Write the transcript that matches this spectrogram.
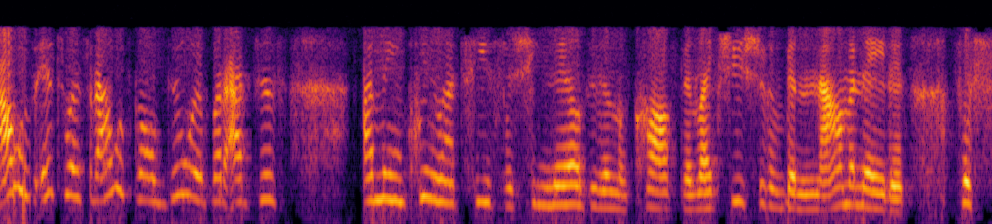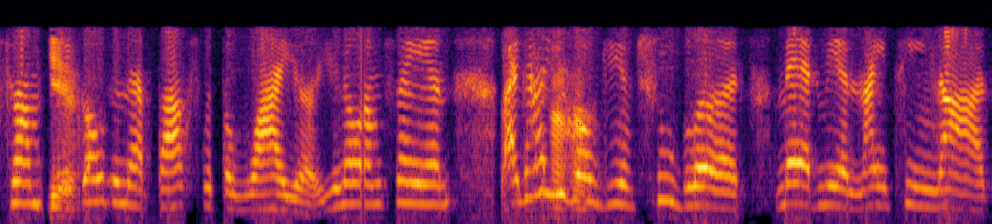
I was interested. I was gonna do it, but I just, I mean, Queen Latifah, she nailed it in the coffin. Like she should have been nominated for something. Yeah. It goes in that box with the wire. You know what I'm saying? Like how you Uh-huh. gonna give True Blood, Mad Men 19 nods,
